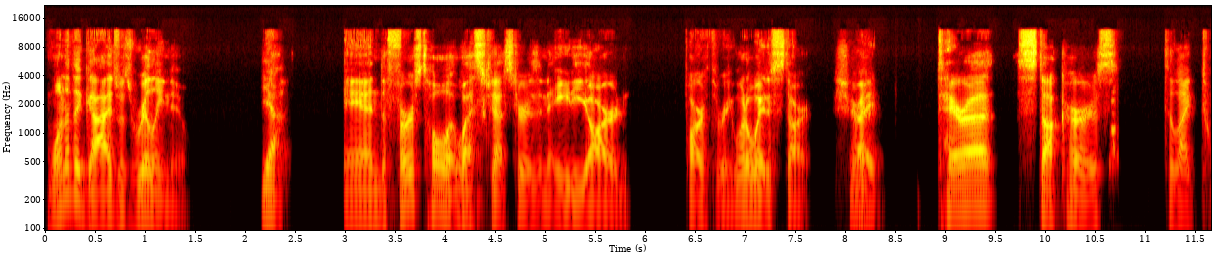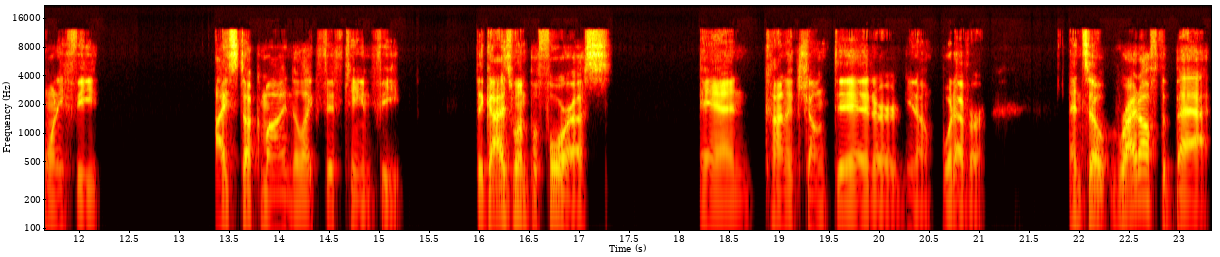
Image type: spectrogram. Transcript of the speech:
One of the guys was really new, yeah, and the first hole at Westchester is an 80 yard par three. What a way to start, sure, right? Tara stuck hers to like 20 feet. I stuck mine to like 15 feet. The guys went before us and kind of chunked it or, you know, whatever. And so, right off the bat,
